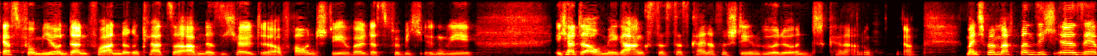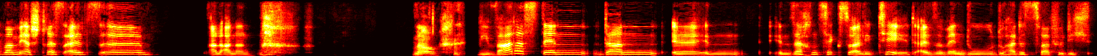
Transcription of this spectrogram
erst vor mir und dann vor anderen klar zu haben, dass ich halt äh, auf Frauen stehe, weil das für mich irgendwie ich hatte auch mega Angst, dass das keiner verstehen würde und keine Ahnung. Ja. Manchmal macht man sich äh, selber mehr Stress als äh, alle anderen. Genau. Wie war das denn dann äh, in, in Sachen Sexualität? Also wenn du, du hattest zwar für dich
